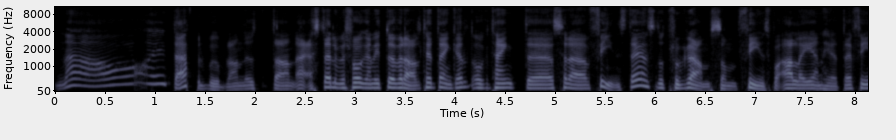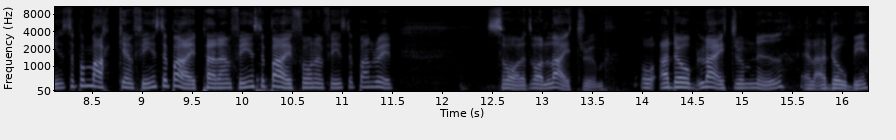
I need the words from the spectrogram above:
nej, inte Apple-bubblan, utan nej, jag ställde frågan lite överallt helt enkelt och tänkte sådär, finns det ens något program som finns på alla enheter? Finns det på Macen? Finns det på iPaden? Finns det på iPhonen? Finns det på Android? Svaret var Lightroom. Och Adobe Lightroom nu, eller Adobe,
